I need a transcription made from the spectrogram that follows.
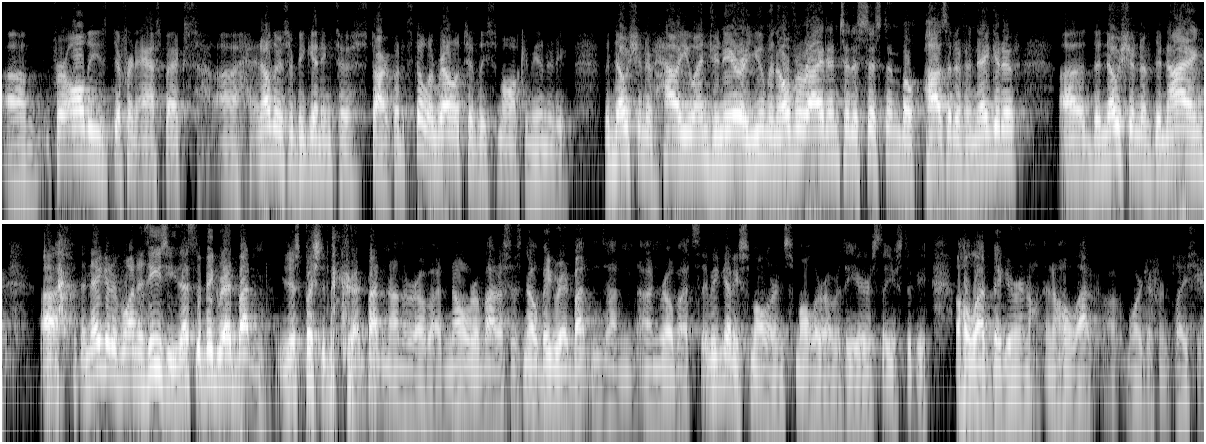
Um, for all these different aspects, uh, and others are beginning to start, but it's still a relatively small community. The notion of how you engineer a human override into the system, both positive and negative, uh, the notion of denying uh, the negative one is easy. That's the big red button. You just push the big red button on the robot. And all roboticists know big red buttons on, on robots. They've been getting smaller and smaller over the years. They used to be a whole lot bigger in a, in a whole lot uh, more different places.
